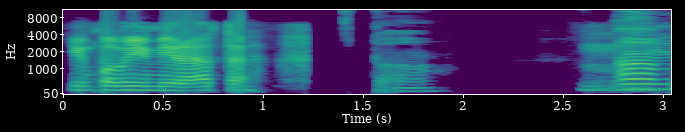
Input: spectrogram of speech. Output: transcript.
yung pamimirata. Totoo. Mm. Um,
